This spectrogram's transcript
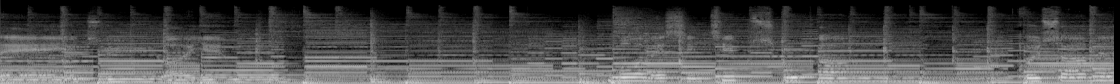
dagens skyer hjem Mor med sin tips tipskupon Krydser med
